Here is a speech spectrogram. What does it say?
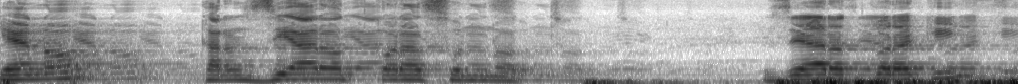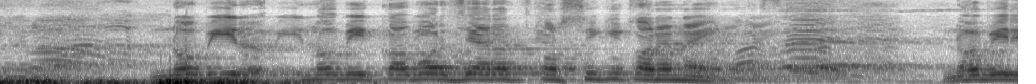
কেন? কারণ জিয়ারত করা সুন্নত। জিয়ারত করা কি? নবীর, নবী কবর জিয়ারত করছি কি করে নাই? নবীর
